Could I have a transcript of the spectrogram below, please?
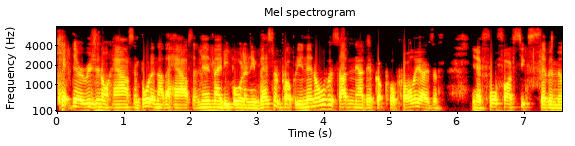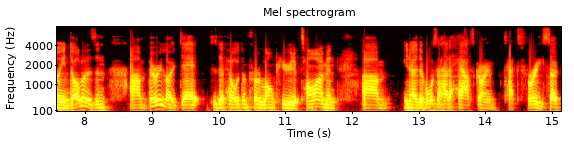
kept their original house and bought another house and then maybe bought an investment property and then all of a sudden now they've got portfolios of you know, four, five, six, seven million dollars, and um, very low debt because they've held them for a long period of time, and um, you know, they've also had a house going tax free. So it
